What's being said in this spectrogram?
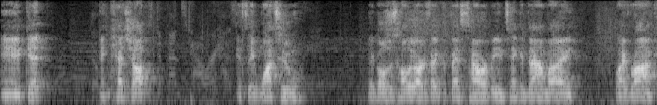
and get and catch up if they want to. There goes this Holy Artifact Defense Tower being taken down by, by Rock.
